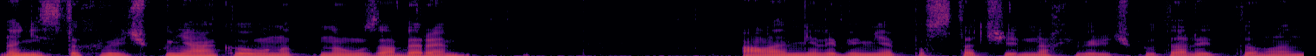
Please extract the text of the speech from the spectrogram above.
No nic, to chviličku nějakou notnou zaberem. Ale měli by mě postačit na chviličku tady tohle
